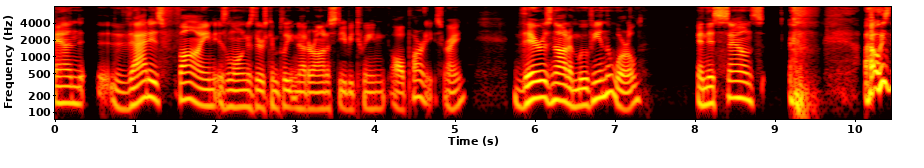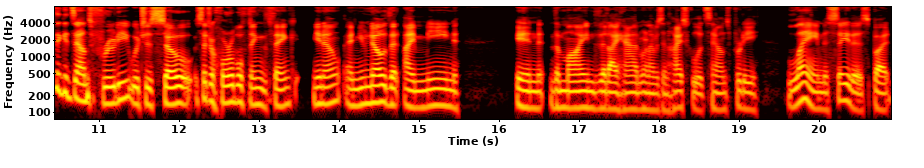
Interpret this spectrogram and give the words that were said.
And that is fine as long as there's complete and utter honesty between all parties, right? There is not a movie in the world, and this sounds I always think it sounds fruity, which is so such a horrible thing to think, you know, and you know that I mean in the mind that I had when I was in high school. It sounds pretty lame to say this, but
